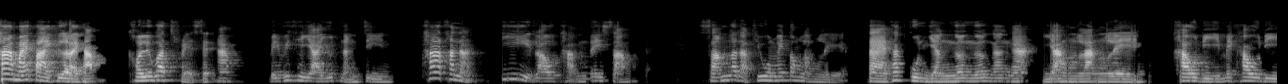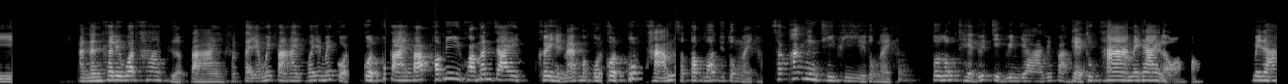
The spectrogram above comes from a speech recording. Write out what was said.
ท่าไม้ตายคืออะไรครับ เขาเรียกว่า trade setup เป็นวิทยายุทธหนังจีน ถ้าถนัดที่เราทำได้ซ้ำซ้ำระดับที่ว่าไม่ต้องลังเล แต่ถ้าคุณยังเงอะเงอะงะงะยังลังเล เข้าดีไม่เข้าดี อันนั้นเขาเรียกว่าท่าเกือบตาย แต่ยังไม่ตายเพราะยังไม่กด กดปุ๊บตายปั๊บเพราะไม่มีความมั่นใจ เคยเห็นไหมบางคนกดปุ๊บถามสต็อปลอสอยู่ตรงไหนครับ สักพักหนึ่ง TP อยู่ตรงไหนครับตัวลงเทรดด้วยจิตวิญญาณหรือเปล่า เทรดทุกท่าไม่ได้หรอ ไม่ได้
